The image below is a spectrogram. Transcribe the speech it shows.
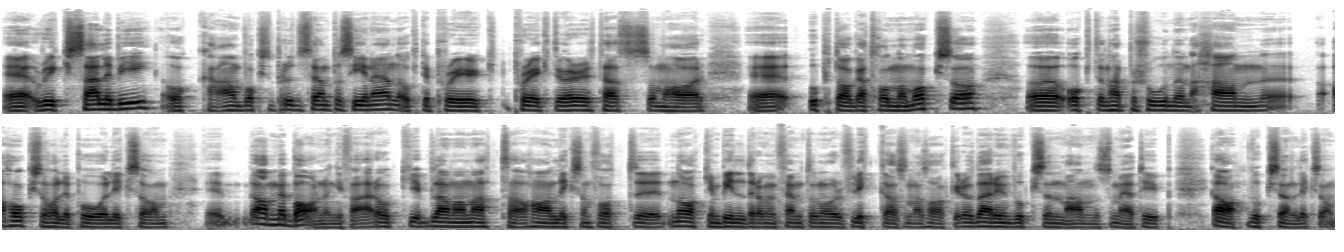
eh, Rick Salaby och han var också producent på CNN och det är Project, Project Veritas som har eh, uppdagat honom också. Eh, och den här personen, han eh, har också hållit på liksom, eh, ja, med barn ungefär och bland annat har han liksom fått nakenbilder av en 15-årig flicka och sådana saker och där är en vuxen man som är typ, ja, vuxen liksom.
